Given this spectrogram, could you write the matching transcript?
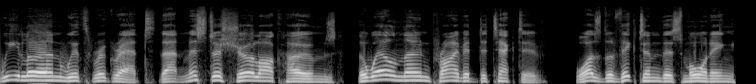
We learn with regret that Mr. Sherlock Holmes, the well known private detective, was the victim this morning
